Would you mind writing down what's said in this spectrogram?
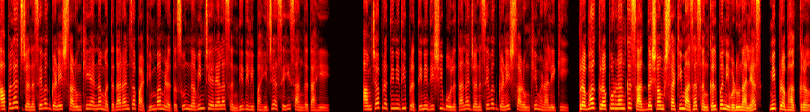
आपलाच जनसेवक गणेश साळुंखे यांना मतदारांचा पाठिंबा मिळत असून नवीन चेहऱ्याला संधी दिली पाहिजे असेही सांगत आहे. आमच्या प्रतिनिधी प्रतिनिधीशी बोलताना जनसेवक गणेश साळुंखे म्हणाले की प्रभाग क्र पूर्णांक सात दशांशसाठी माझा संकल्प निवडून आल्यास मी प्रभाग क्र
